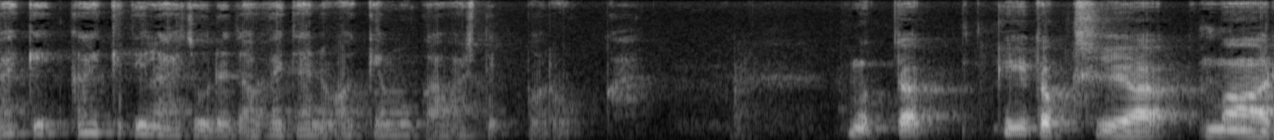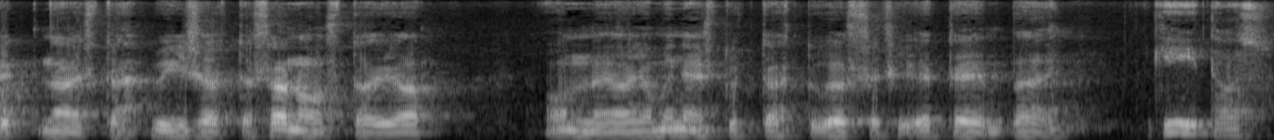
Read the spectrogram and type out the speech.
kaikki, kaikki tilaisuudet on vetänyt oikein mukavasti porukkaa. Mutta kiitoksia Maarit näistä viisaista sanoista ja onnea ja menestystä työssäsi eteenpäin. Kiitos.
